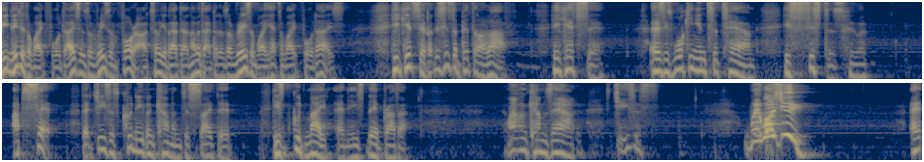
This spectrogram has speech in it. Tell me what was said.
He needed to wait four days. There's a reason for it. I'll tell you about that another day, but there was a reason why he had to wait four days. He gets there, but this is the bit that I love. He gets there. As he's walking into town, his sisters, who are upset that Jesus couldn't even come and just save their, his good mate and his, their brother. One of them comes out, Jesus, where was you? And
